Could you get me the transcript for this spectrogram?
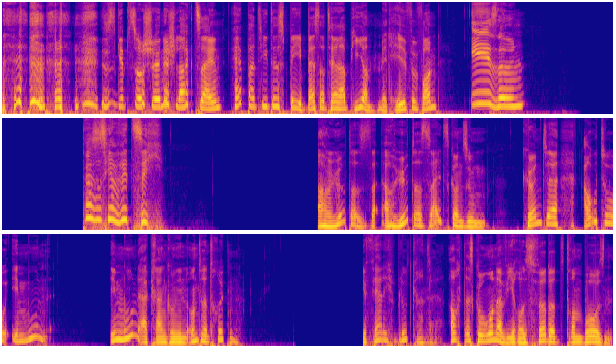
es gibt so schöne Schlagzeilen. Hepatitis B besser therapieren mit Hilfe von Eseln. Das ist ja witzig. Erhöhter, erhöhter Salzkonsum könnte Autoimmunerkrankungen unterdrücken. Gefährliche Blutgrinsel. Auch das Coronavirus fördert Thrombosen.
